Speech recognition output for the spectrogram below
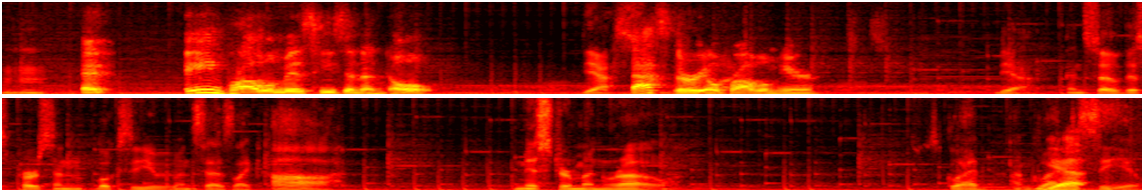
mhm, and main problem is he's an adult. Yes, That's the real much. problem here. Yeah. And so this person looks at you and says, like, ah, Mr. Monroe. Glad I'm glad Yes. to see you.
